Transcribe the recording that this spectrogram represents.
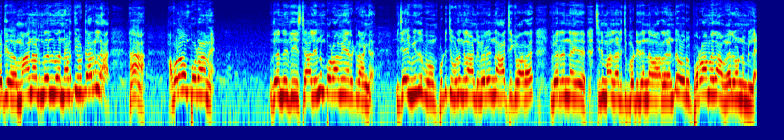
வெற்றி மாநாடு முதல்வர் நடத்தி விட்டார்ல? ஆ அவ்வளவும் பொறாமை. உதயநிதி ஸ்டாலினும் பொறாமையாக இருக்கிறாங்க. விஜய் மீது பிடிச்சி விழுங்கலாண்டு இவர் என்ன ஆட்சிக்கு வர இவர் என்ன சினிமாவில் நடிச்சு போட்டு என்ன வரதுன்ட்டு ஒரு பொறாமை தான் வேறு ஒன்றும் இல்லை.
